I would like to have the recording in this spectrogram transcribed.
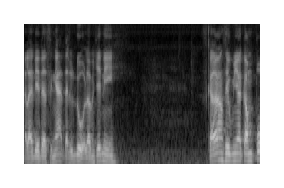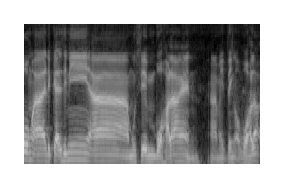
Kalau dia dah sengat tak duduk lah macam ni. Sekarang saya punya kampung uh, dekat sini uh, musim buah lah kan. Ha, mari tengok buah lah.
